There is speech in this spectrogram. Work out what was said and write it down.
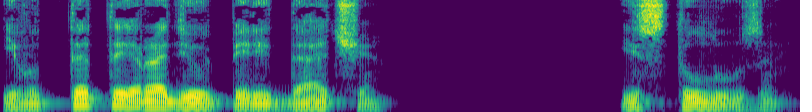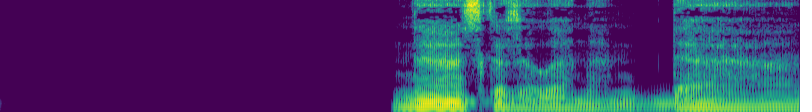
и вот этой радиопередачи из Тулузы. «Да», — сказала она, — «да».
